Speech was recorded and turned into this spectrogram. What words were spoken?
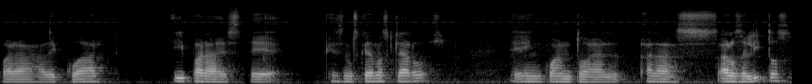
para adecuar y para este, que se nos quede más claros en cuanto al, a, las, a los delitos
